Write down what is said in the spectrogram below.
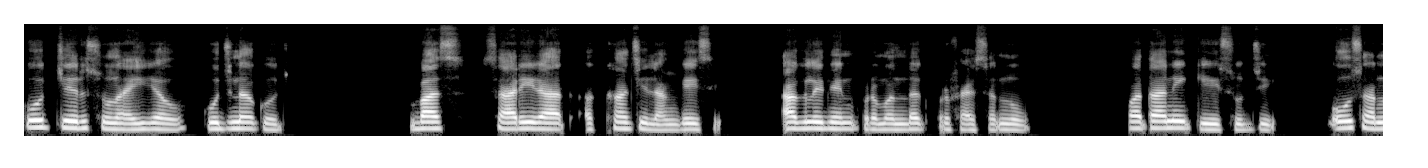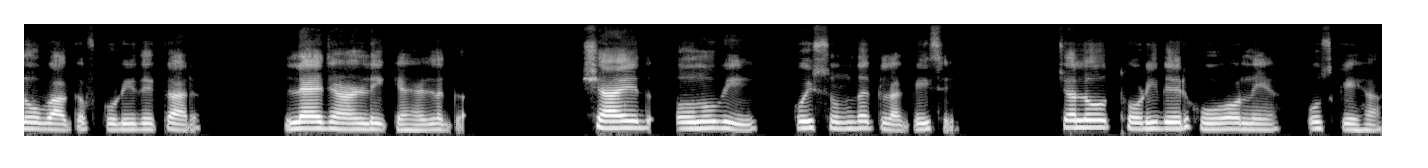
ਕੁਝ ਚਿਰ ਸੁਣਾਈ ਜਾਓ, ਕੁਝ ਨਾ ਕੁਝ। ਬਸ ਸਾਰੀ ਰਾਤ ਅੱਖਾਂ 'ਚ ਹੀ ਲੰਘ ਗਈ ਸੀ। ਅਗਲੇ ਦਿਨ ਪ੍ਰਬੰਧਕ ਪ੍ਰੋਫੈਸਰ ਨੂੰ ਪਤਾ ਨਹੀਂ ਕੀ ਸੁੱਝੀ। ਉਹ ਸਾਨੂੰ ਵਾਕਫ ਕੁੜੀ ਦੇ ਘਰ ਲੈ ਜਾਣ ਲਈ ਕਹਿਣ ਲੱਗਾ। ਸ਼ਾਇਦ ਉਹਨੂੰ ਵੀ ਕੋਈ ਸੁੰਦਕ ਲੱਗ ਗਈ ਸੀ। ਚਲੋ ਥੋੜੀ ਦੇਰ ਹੋ ਆਉਨੇ ਆ ਉਸ ਕਿਹਾ,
